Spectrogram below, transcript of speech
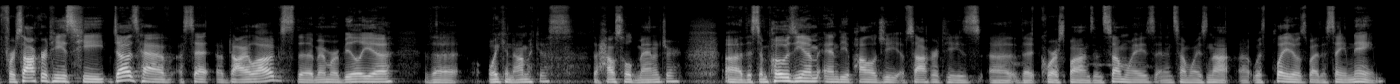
for Socrates, he does have a set of dialogues the Memorabilia, the Oikonomicus, the household manager, uh, the symposium, and the apology of Socrates uh, that corresponds in some ways and in some ways not uh, with Plato's by the same name.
